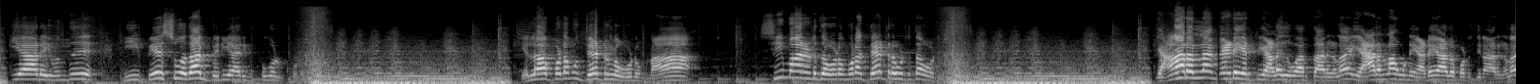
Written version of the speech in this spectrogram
பெரியாரை வந்து நீ பேசுவதால் பெரியாரின் புகழ் கூடும் எல்லா படமும் தேட்டரில் ஓடும்னா சீமான் எடுத்த படம் கூட தேட்டரை விட்டு தான் ஓடும். யாரெல்லாம் மேடையற்றி அழகு பார்த்தார்களோ யாரெல்லாம் உன்னை அடையாளப்படுத்தினார்களோ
